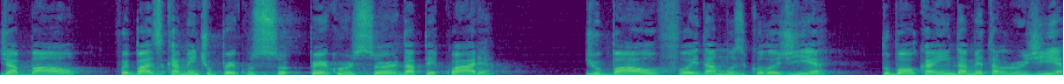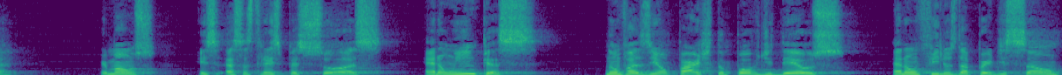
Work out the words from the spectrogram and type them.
Jabal foi basicamente o percursor, percursor da pecuária. Jubal foi da musicologia, Tubal Caim da metalurgia. Irmãos, essas três pessoas eram ímpias, não faziam parte do povo de Deus, eram filhos da perdição.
